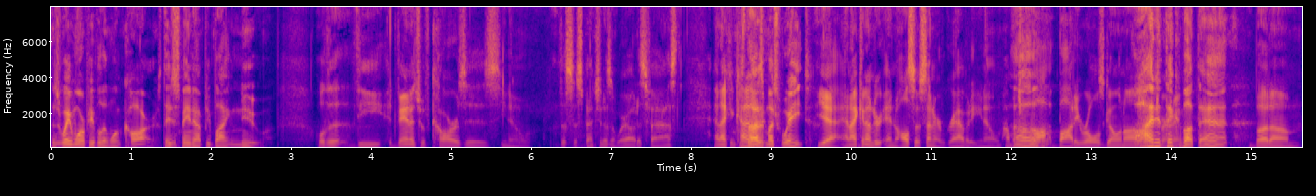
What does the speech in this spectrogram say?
there's way more people that want cars. They just may not be buying new. Well, the the advantage with cars is you know the suspension doesn't wear out as fast, and I can It's kind not as much weight. yeah, and I can under and also center of gravity. You know how much Oh. bo- body rolls going Oh, on. I didn't think about that. But um,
